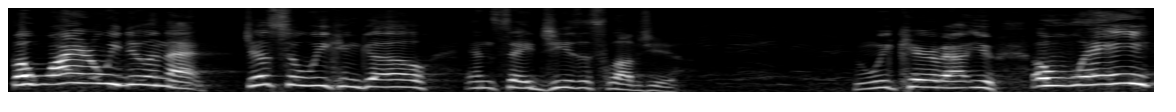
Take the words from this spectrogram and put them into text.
But why are we doing that? Just so we can go and say, Jesus loves you. And we care about you. A way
